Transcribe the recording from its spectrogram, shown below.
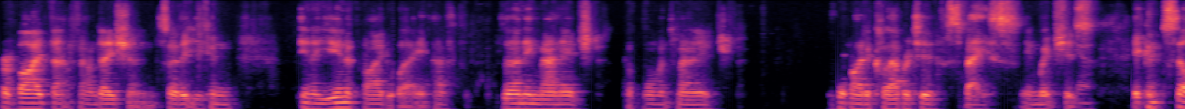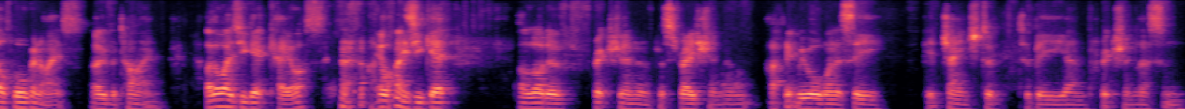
provide that foundation so that you can, in a unified way, have learning managed, performance managed, provide a collaborative space in which it's yeah. it can self-organize over time. Otherwise you get chaos. Otherwise you get a lot of friction and frustration. And i think we all want to see it change to to be um, frictionless and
